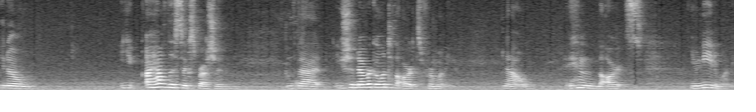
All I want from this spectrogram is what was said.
You know, you, I have this expression that you should never go into the arts for money. Now, in the arts, you need money.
